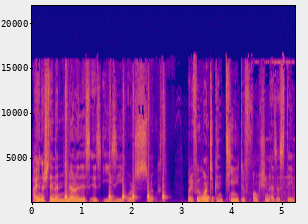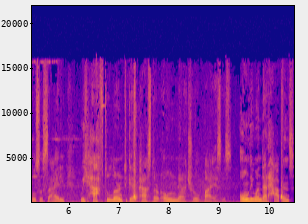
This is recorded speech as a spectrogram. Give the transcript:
I understand that none of this is easy or smooth, but if we want to continue to function as a stable society, we have to learn to get past our own natural biases. Only when that happens,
